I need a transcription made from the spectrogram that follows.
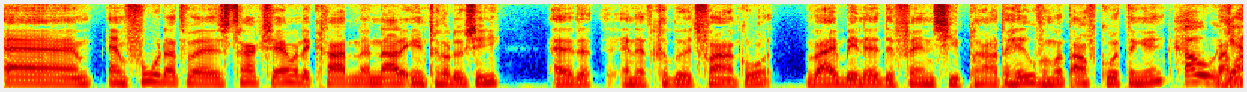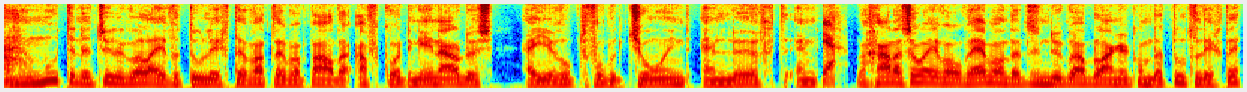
Uh, en voordat we straks, hè, want ik ga naar de introductie, en dat, en dat gebeurt vaak hoor. Wij binnen Defensie praten heel veel met afkortingen. Oh, maar ja. we moeten natuurlijk wel even toelichten wat er bepaalde afkortingen inhouden. Dus hè, je roept bijvoorbeeld joint en lucht. En ja. we gaan er zo even over hebben, want dat is natuurlijk wel belangrijk om dat toe te lichten.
